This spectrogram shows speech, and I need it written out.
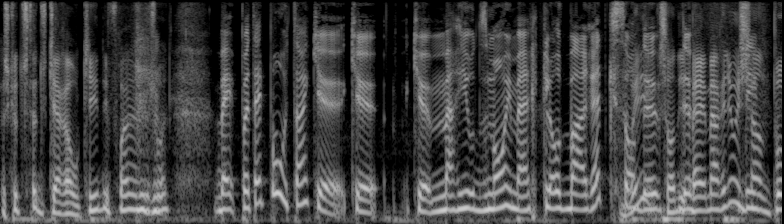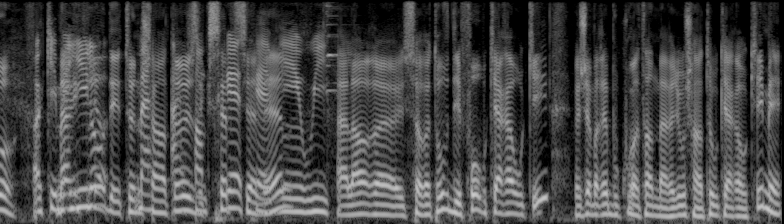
Est-ce que tu fais du karaoké des fois, Joël? ben, peut-être pas autant que, que que Mario Dumont et Marie-Claude Barrette qui sont de. Sont des, ben, Mario, il ne chante pas. Marie-Claude est une chanteuse exceptionnelle. Très, bien, oui. Alors, euh, il se retrouve des fois au karaoké. J'aimerais beaucoup entendre Mario chanter au karaoké, mais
